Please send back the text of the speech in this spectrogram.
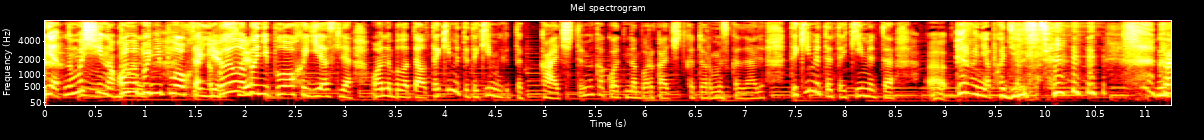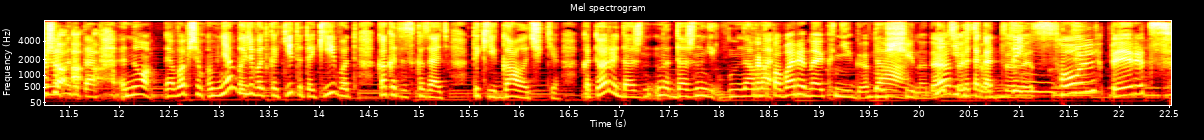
Нет, ну мужчина, Было бы неплохо, если. Было бы неплохо, если он обладал такими-то, такими-то качествами, какой-то набор качеств, который мы сказали, такими-то, такими-то, э, первой необходимости. Хорошо, это а- так. Но, э, в общем, у меня были вот какие-то такие вот, как это сказать, такие галочки, которые должны... ну, должны Как поваренная книга мужчина, да? Ну, типа такая э, соль, перец.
